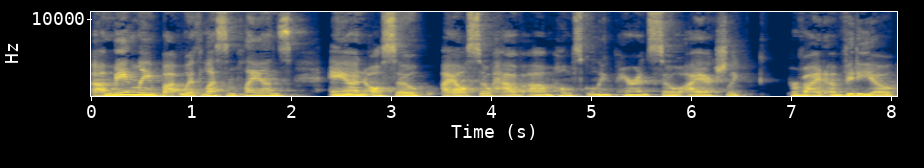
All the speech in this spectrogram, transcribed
uh, mainly but with lesson plans and also, I also have um, homeschooling parents. So I actually provide a video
